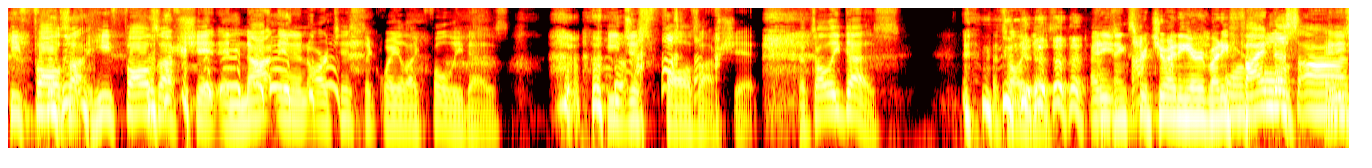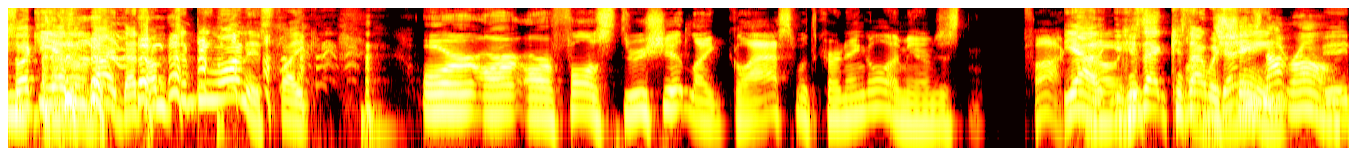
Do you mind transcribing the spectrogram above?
He falls off. He falls off shit, and not in an artistic way like Foley does. He just falls off shit. That's all he does. That's all he does. And he's, Thanks for joining, everybody. Find false- us on. and he's lucky he hasn't died. That's I'm just being honest. Like or or or falls through shit like glass with Kurt Angle. I mean, I'm just fuck. Yeah, because he's- that because that was Jess is Shane. not wrong. Uh,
